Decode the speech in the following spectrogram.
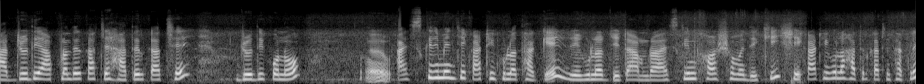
আর যদি আপনাদের কাছে, হাতের কাছে যদি কোনো আইসক্রিমের যে কাঠিগুলো থাকে রেগুলার যেটা আমরা আইসক্রিম খাওয়ার সময় দেখি, সেই কাঠিগুলো হাতের কাছে থাকলে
